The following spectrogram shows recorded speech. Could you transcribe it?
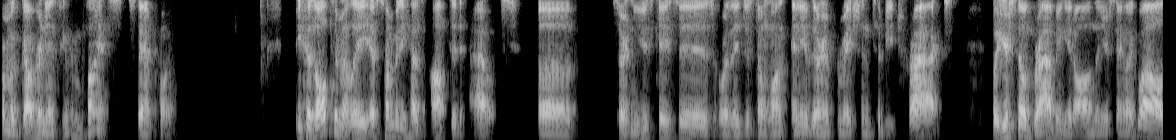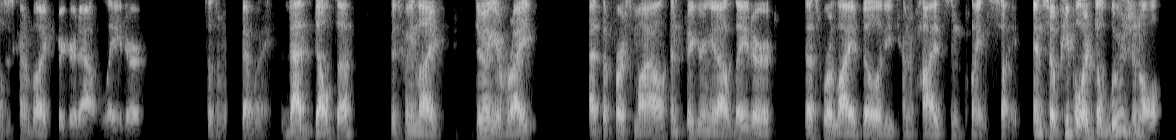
from a governance and compliance standpoint. Because ultimately, if somebody has opted out of certain use cases or they just don't want any of their information to be tracked, but you're still grabbing it all, and then you're saying, like, well, I'll just kind of like figure it out later. It doesn't work that way. That delta between like doing it right at the first mile and figuring it out later, that's where liability kind of hides in plain sight. And so people are delusional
